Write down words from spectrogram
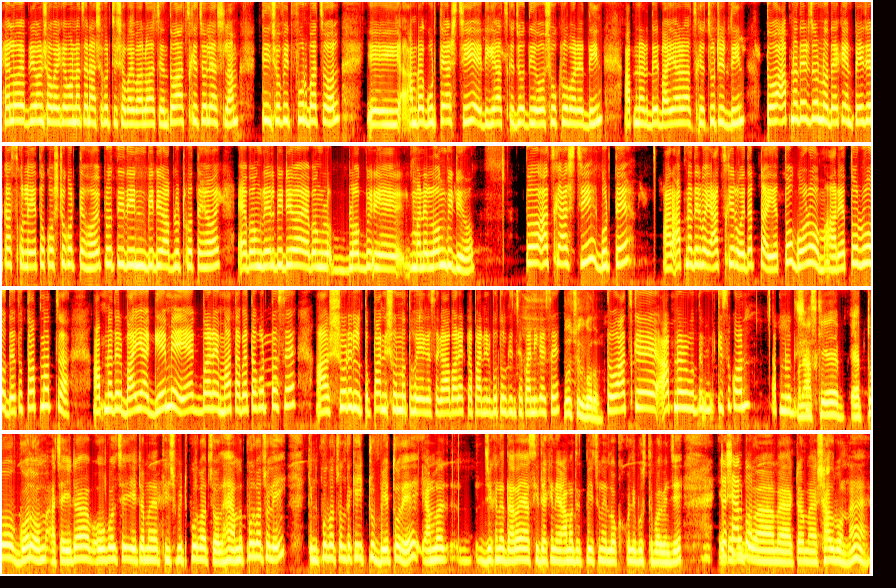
Hello everyone সবাই কেমন আছেন? আশা করছি সবাই ভালো আছেন। তো আজকে চলে আসলাম তিনশো ফিট পূর্বাচল এই আমরা ঘুরতে আসছি। এদিকে আজকে যদিও শুক্রবারের দিন, আপনাদের ভাইয়ার আজকে ছুটির দিন। তো আপনাদের জন্য দেখেন, পেজে কাজ করলে এত কষ্ট করতে হয়। প্রতিদিন ভিডিও আপলোড করতে হয় এবং রেল ভিডিও এবং ব্লগ মানে লং ভিডিও। তো আজকে আসছি ঘুরতে। আর আপনাদের ভাই আজকের ওয়েদারটা এত গরম আর এত রোদ এত তাপমাত্রা। আপনাদের ভাইয়া গেমে একবারে মাথা ব্যথা করতেছে আর শরীর তো পানি শূন্যত হয়ে গেছে। আবার একটা পানির বোতল কিনছে পানি খাইছে। প্রচুর গরম। তো আজকে আপনার কিছু কন? মানে আজকে এত গরম আচ্ছা এটা ও বলছে এটা মানে তিনশো ফিট পূর্বাচল। হ্যাঁ আমরা পূর্বাচলেই কিন্তু পূর্বাচল থেকে একটু ভেতরে আমরা যেখানে দাঁড়ায় আছি দেখেন আমাদের পেছনে লক্ষ্য করলে বুঝতে পারবেন যে এটা শালবন। একটা শালবন হ্যাঁ?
